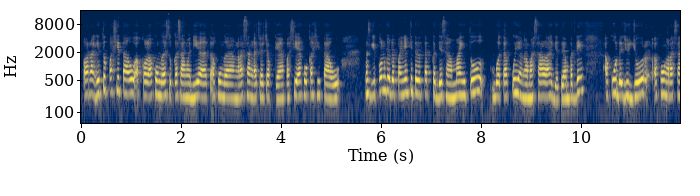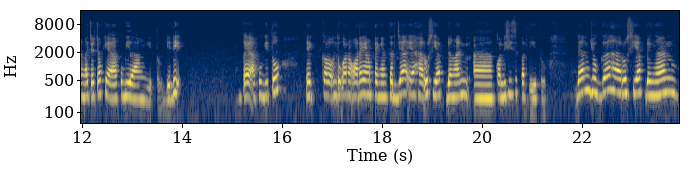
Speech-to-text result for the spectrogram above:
orang itu pasti tahu kalau aku nggak suka sama dia atau aku nggak ngerasa nggak cocok ya pasti aku kasih tahu. Meskipun ke depannya kita tetap kerjasama itu buat aku ya nggak masalah gitu. Yang penting aku udah jujur aku ngerasa nggak cocok ya aku bilang gitu. Jadi kayak aku gitu ya kalau untuk orang-orang yang pengen kerja ya harus siap dengan uh, kondisi seperti itu dan juga harus siap dengan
